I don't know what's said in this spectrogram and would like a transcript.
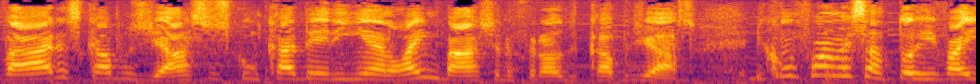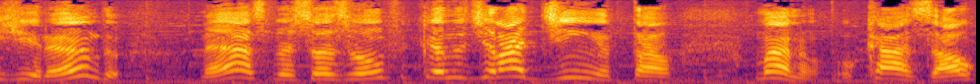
vários cabos de aço com cadeirinha lá embaixo no final do cabo de aço. E conforme essa torre vai girando, né, as pessoas vão ficando de ladinho tal. Mano, o casal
